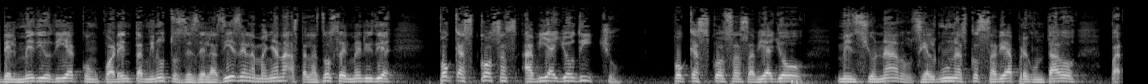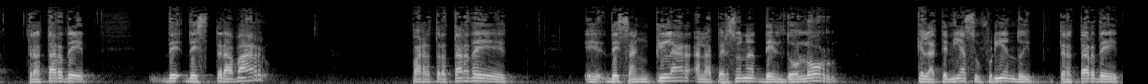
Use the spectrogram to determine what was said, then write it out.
del mediodía con 40 minutos, desde las 10 de la mañana hasta las 12 del mediodía. Pocas cosas había yo dicho, pocas cosas había yo mencionado, si algunas cosas había preguntado para tratar de, destrabar, para tratar de eh, desanclar a la persona del dolor que la tenía sufriendo y tratar de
